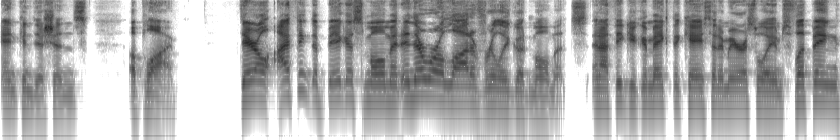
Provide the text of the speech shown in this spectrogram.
and conditions apply. Darrell, I think the biggest moment, and there were a lot of really good moments, and I think you can make the case that Amaris Williams flipping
